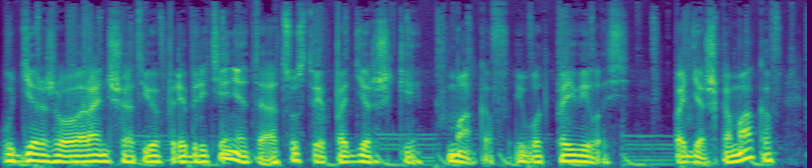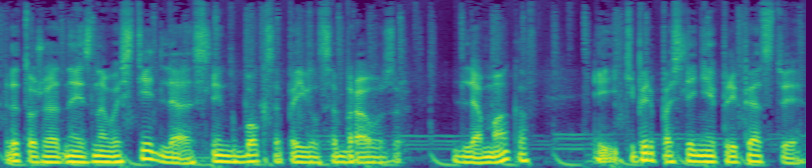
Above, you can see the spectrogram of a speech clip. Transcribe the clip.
удерживало раньше от ее приобретения, это отсутствие поддержки маков. И вот появилась поддержка маков. Это тоже одна из новостей. Для Slingbox появился браузер для маков. И теперь последнее препятствие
